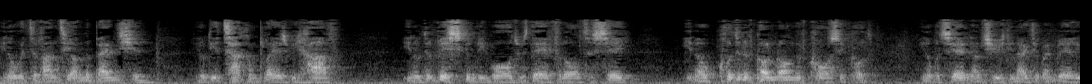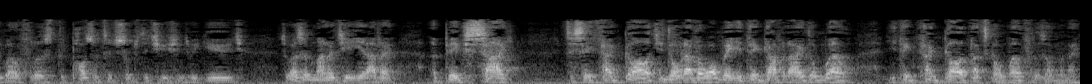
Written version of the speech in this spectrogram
you know, with Devante on the bench and you know the attacking players we have, you know, the risk and reward was there for all to see. You know, could it have gone wrong? Of course it could. You know, but certainly on Tuesday night it went really well for us. The positive substitutions were huge. So as a manager, you have a, a big sigh to say, thank God. You don't have a one where you think, haven't I done well? You think, thank God that's gone well for us on the night.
